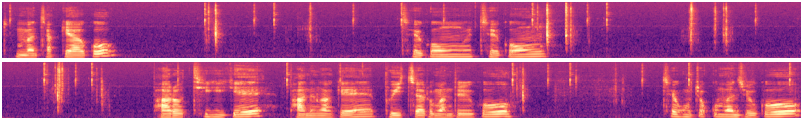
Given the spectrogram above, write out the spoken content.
조금만 작게 하고 채공 채공. 바로 튀기게 반응하게 V자로 만들고 채공 조금만 주고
